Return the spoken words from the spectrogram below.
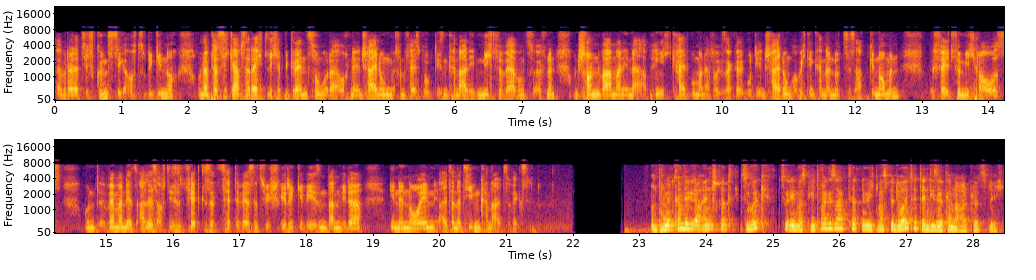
ähm, relativ günstig auch zu Beginn noch. Und dann plötzlich gab es eine rechtliche Begrenzung oder auch eine Entscheidung von Facebook, diesen Kanal eben nicht für Werbung zu öffnen. Und schon war man in einer Abhängigkeit, wo man einfach gesagt hat, gut, die Entscheidung, ob ich den Kanal nutze, ist abgenommen, fällt für mich raus. Und wenn man jetzt alles auf dieses Pferd gesetzt hätte, wäre es natürlich schwierig gewesen, dann wieder in einen neuen alternativen Kanal zu wechseln. Und damit kommen wir wieder einen Schritt zurück zu dem, was Petra gesagt hat, nämlich was bedeutet denn dieser Kanal plötzlich?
